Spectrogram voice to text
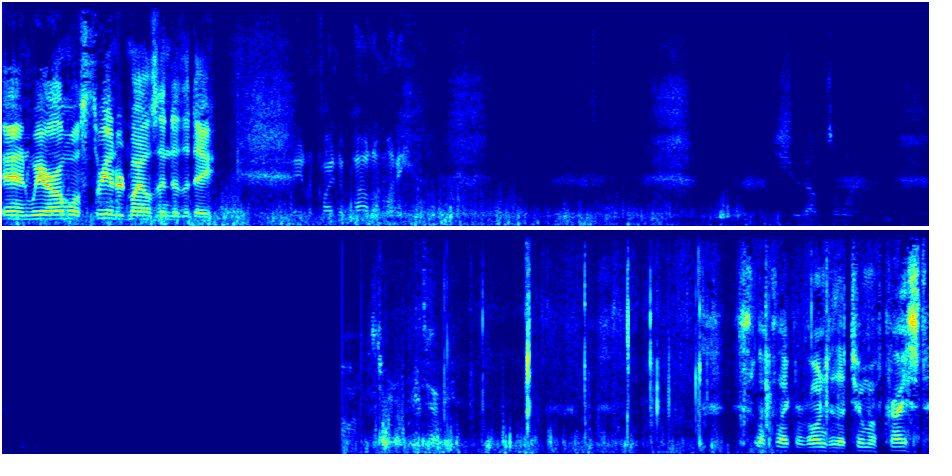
and we are almost 300 miles into the day. Like we're going to the tomb of Christ.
